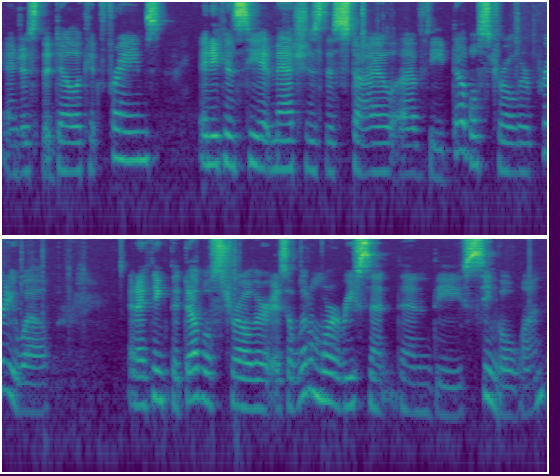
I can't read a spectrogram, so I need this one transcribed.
and just the delicate frames. And you can see it matches the style of the double stroller pretty well. And I think the double stroller is a little more recent than the single one.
